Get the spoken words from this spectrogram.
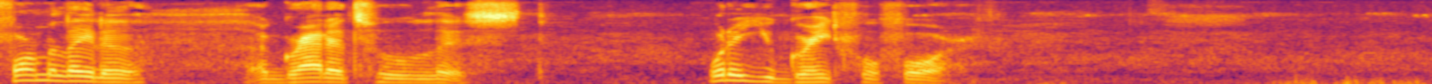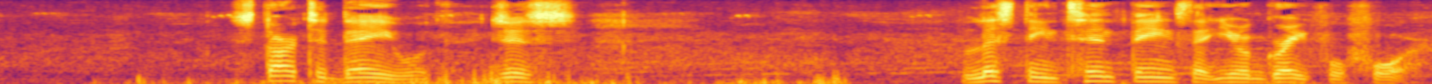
formulate a, a gratitude list. What are you grateful for? Start today with just listing 10 things that you're grateful for.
